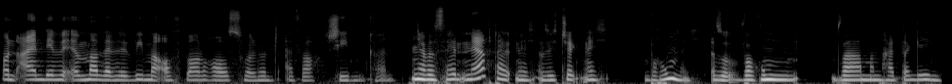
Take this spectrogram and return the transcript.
und einen, den wir immer, wenn wir Beamer aufbauen, rausholen und einfach schieben können. Ja, aber es nervt halt nicht. Also ich check nicht, warum nicht. Also warum war man halt dagegen?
